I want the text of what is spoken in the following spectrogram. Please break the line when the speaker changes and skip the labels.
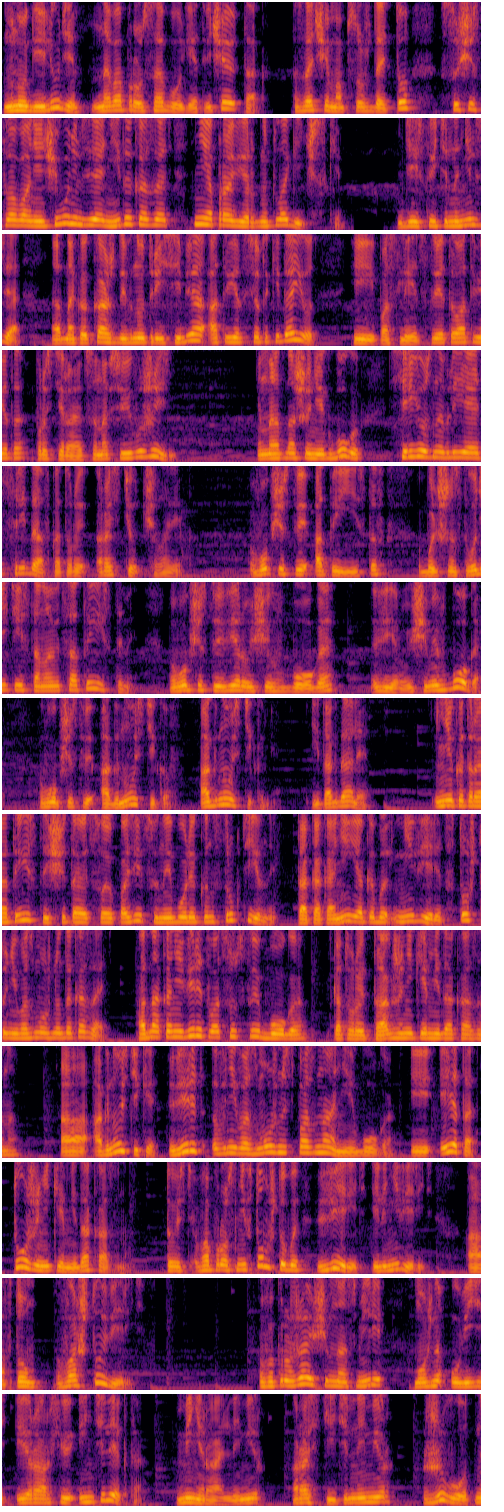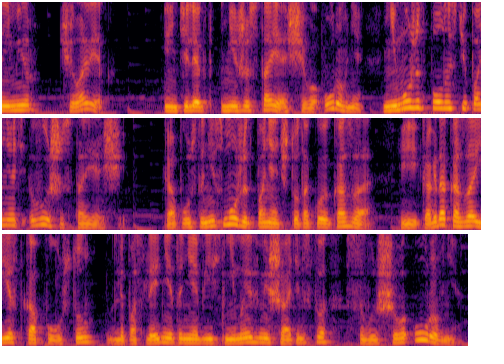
Многие люди на вопросы о Боге отвечают так. Зачем обсуждать то, существование чего нельзя ни доказать, ни опровергнуть логически? Действительно нельзя, однако каждый внутри себя ответ все-таки дает, и последствия этого ответа простираются на всю его жизнь. На отношение к Богу серьезно влияет среда, в которой растет человек. В обществе атеистов большинство детей становятся атеистами, в обществе верующих в Бога – верующими в Бога – в обществе агностиков – агностиками и так далее. Некоторые атеисты считают свою позицию наиболее конструктивной, так как они якобы не верят в то, что невозможно доказать. Однако они верят в отсутствие Бога, которое также никем не доказано. А агностики верят в невозможность познания Бога, и это тоже никем не доказано. То есть вопрос не в том, чтобы верить или не верить, а в том, во что верить. В окружающем нас мире можно увидеть иерархию интеллекта, минеральный мир, растительный мир, животный мир, человек. Интеллект нижестоящего уровня не может полностью понять вышестоящий. Капуста не сможет понять, что такое коза, и когда коза ест капусту, для последней это необъяснимое вмешательство с высшего уровня.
